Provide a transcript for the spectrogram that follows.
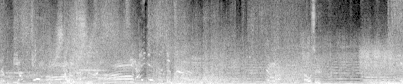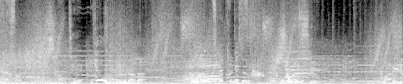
準備 OK 地雷伝の術倒せさて無駄だ俺を使ってみせろ終わりだ。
